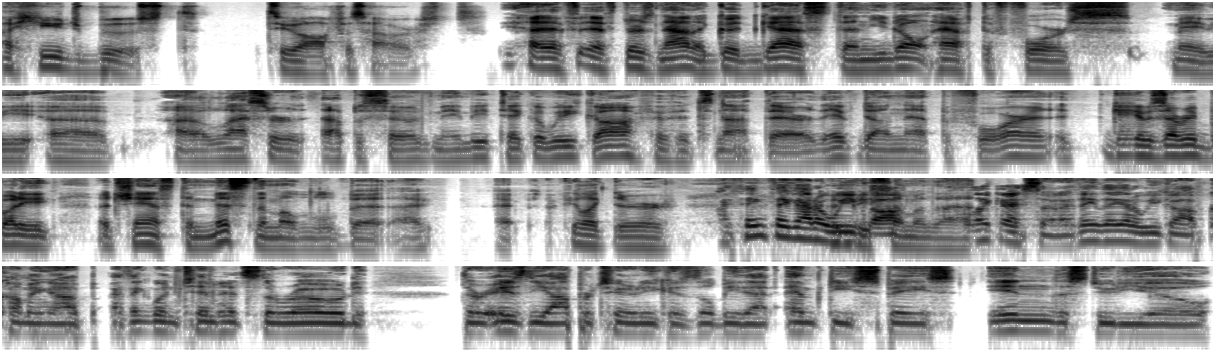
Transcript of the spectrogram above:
a huge boost to office hours Yeah, if if there's not a good guest, then you don't have to force maybe a, a lesser episode. Maybe take a week off if it's not there. They've done that before. It gives everybody a chance to miss them a little bit. I I I feel like there I think they got a week off. some of that. Like I said, I think they got a week off coming up. I think when Tim hits the road, there is the opportunity because there'll be that empty space in the studio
